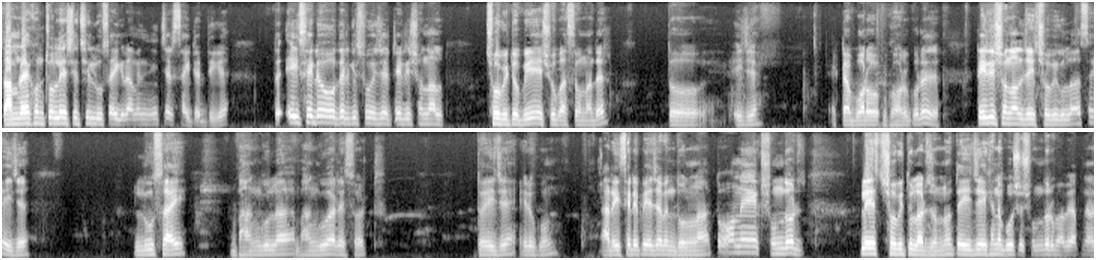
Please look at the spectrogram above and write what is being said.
তো আমরা এখন চলে এসেছি লুসাই গ্রামের নিচের সাইডের দিকে। তো এই সাইডেও ওদের কিছু ওই যে ট্রেডিশনাল ছবি টবি এসব আছে ওনাদের। তো এই যে একটা বড় ঘর করে ট্রেডিশনাল যেই ছবিগুলো আছে, এই যে লুসাই ভাঙ্গুলা, ভাঙ্গুয়া রিসোর্ট তো এই যে এরকম। আর এই সাইডে পেয়ে যাবেন দোলনা। তো অনেক সুন্দর প্লেস ছবি তোলার জন্য। তো এই যে এখানে বসে সুন্দরভাবে আপনারা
